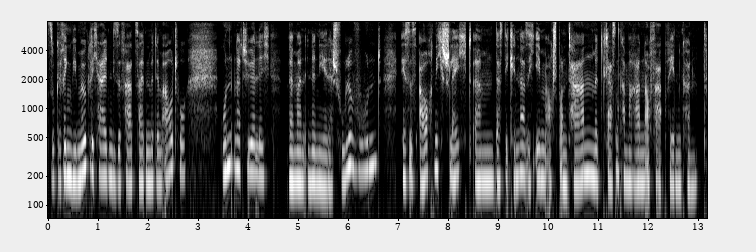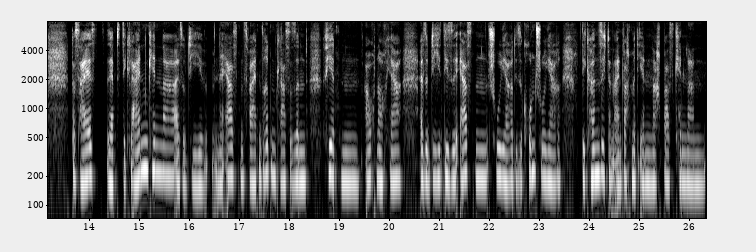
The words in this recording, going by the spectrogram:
so gering wie möglich halten, diese Fahrzeiten mit dem Auto. Und natürlich, wenn man in der Nähe der Schule wohnt, ist es auch nicht schlecht, ähm, dass die Kinder sich eben auch spontan mit Klassenkameraden auch verabreden können. Das heißt, selbst die kleinen Kinder, also die in der ersten, zweiten, dritten Klasse sind, vierten auch noch, ja, also die, diese ersten Schuljahre, diese Grundschuljahre, die können sich dann einfach mit ihren Nachbarskindern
